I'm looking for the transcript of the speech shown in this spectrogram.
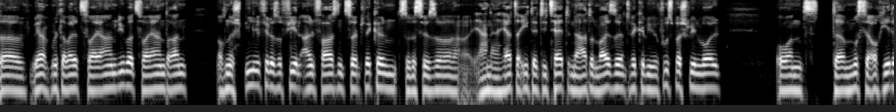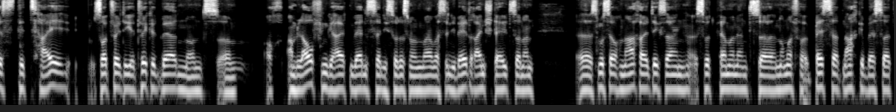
äh, ja, mittlerweile zwei Jahren, über zwei Jahren dran, noch eine Spielphilosophie in allen Phasen zu entwickeln, so dass wir so ja, eine härtere Identität in der Art und Weise entwickeln, wie wir Fußball spielen wollen. Und da muss ja auch jedes Detail sorgfältig entwickelt werden und ähm, auch am Laufen gehalten werden. Es ist ja nicht so, dass man mal was in die Welt reinstellt, sondern es muss ja auch nachhaltig sein. Es wird permanent äh, nochmal verbessert, nachgebessert.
